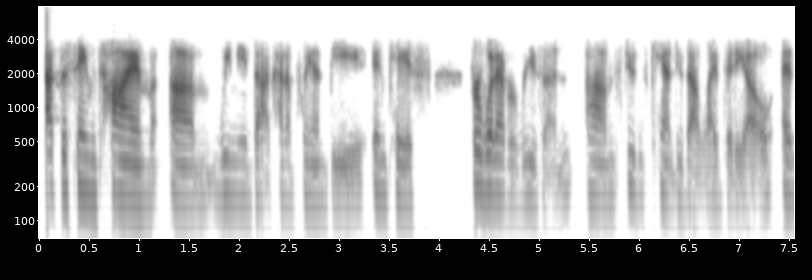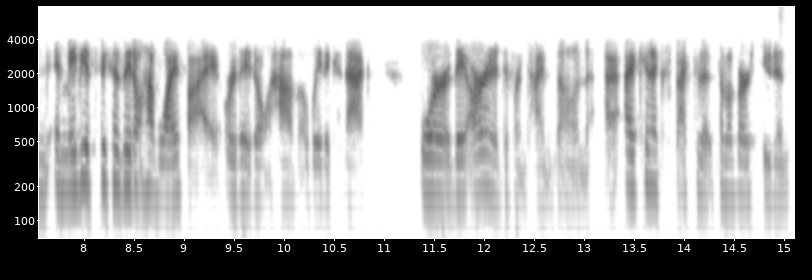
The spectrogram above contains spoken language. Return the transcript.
At the same time, um, we need that kind of plan B in case, for whatever reason, um, students can't do that live video. And, and maybe it's because they don't have Wi Fi or they don't have a way to connect or they are in a different time zone. I, I can expect that some of our students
